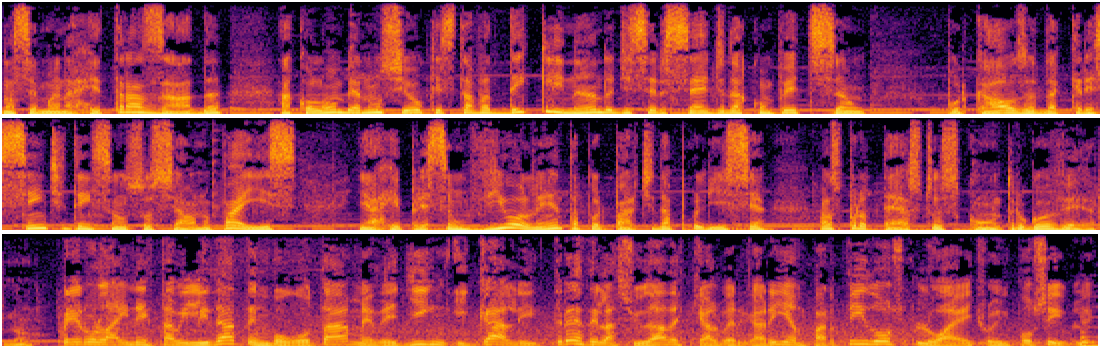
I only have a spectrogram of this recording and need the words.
Na semana retrasada, a Colômbia anunciou que estava declinando de ser sede da competição por causa da crescente tensão social no país e a repressão violenta por parte da polícia aos protestos contra o governo. Pero la inestabilidad en Bogotá, Medellín y Cali, tres de las ciudades que albergarían partidos, lo ha hecho imposible.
